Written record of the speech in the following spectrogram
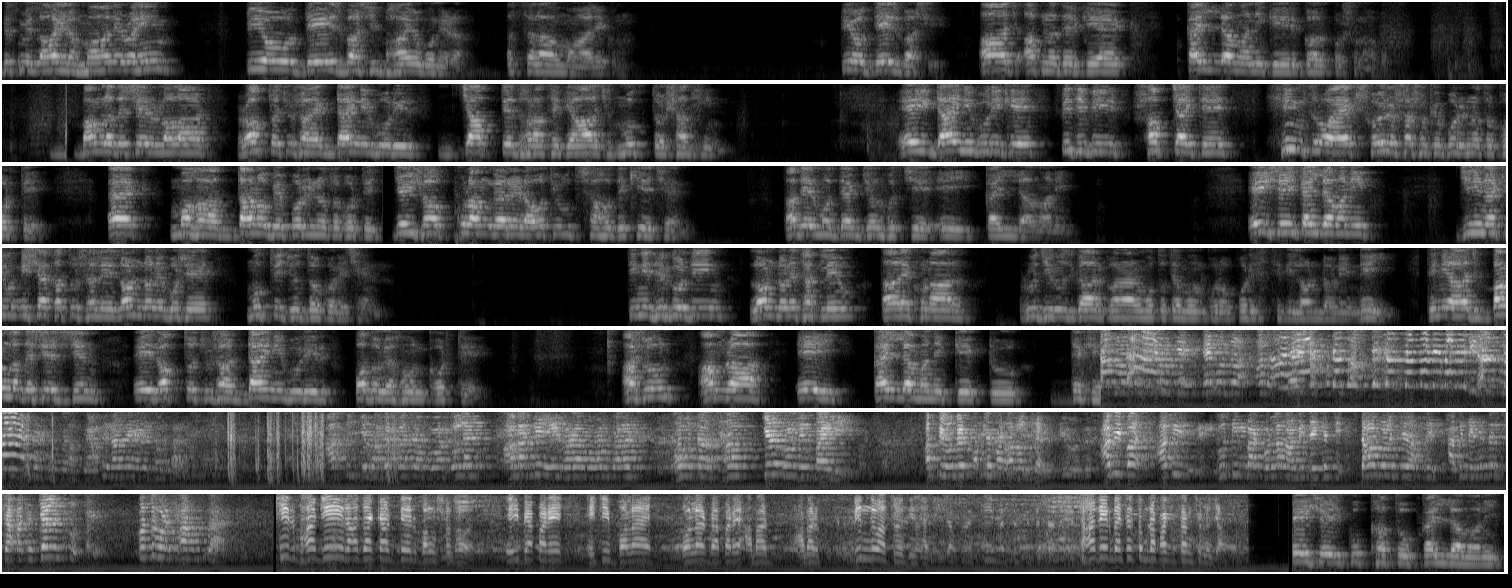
বিসমিল্লাহ রহমান রহিম। প্রিয় দেশবাসী, ভাই বোনেরা, আসসালামু আলাইকুম। প্রিয় দেশবাসী, আজ আপনাদেরকে এক কাইল্লা মানিকের গল্প শোনাব। বাংলাদেশের ললাট রক্তচুষা এক ডাইনি বুড়ির জাপটে ধরা থেকে আজ মুক্ত স্বাধীন। এই ডাইনি বুড়িকে পৃথিবীর সবচাইতে হিংস্র এক স্বৈরশাসকে পরিণত করতে, এক মহা দানবে পরিণত করতে যেই সব কুলাঙ্গারেরা অতি উৎসাহ দেখিয়েছেন, তাদের মধ্যে একজন হচ্ছে এই কাইল্লা মানিক। এই সেই কাইল্লা মানিক, যিনি নাকি উনিশশো একাত্তর সালে লন্ডনে বসে মুক্তিযুদ্ধ করেছেন। তিনি দীর্ঘদিন লন্ডনে থাকলেও তার এখন আর রুজি রোজগার করার মতো তেমন কোনো পরিস্থিতি লন্ডনে নেই। তিনি আজ বাংলাদেশে এসেছেন এই রক্তচুষার ডাইনি বুড়ির পদলেহন করতে। আসুন আমরা এই কাইল্লা মানিককে একটু দেখে এই বন্ধু, আমি- বেশিরভাগই রাজাকারদের বংশধর। এই ব্যাপারে এটি বলা, বলার ব্যাপারে আমার আমার বিন্দুমাত্র দ্বিধা নেই। তাদের মেসেজ তোমরা পাকিস্তান চলে যাও। এই সেই কুখ্যাত কাইল্লা মানিক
